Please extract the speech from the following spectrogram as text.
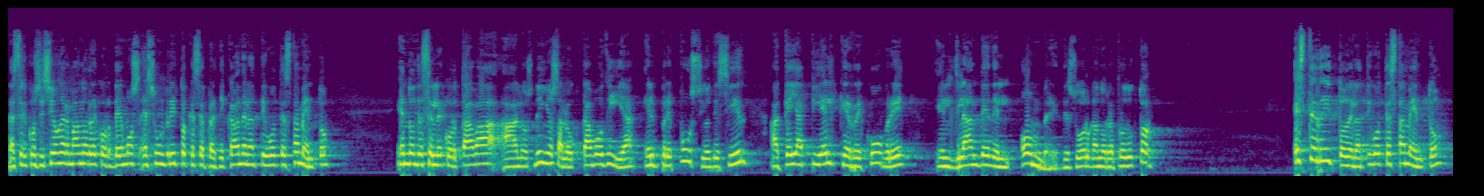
La circuncisión, hermanos, recordemos, es un rito que se practicaba en el Antiguo Testamento, en donde se le cortaba a los niños al octavo día el prepucio, es decir, aquella piel que recubre el glande del hombre, de su órgano reproductor. Este rito del Antiguo Testamento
